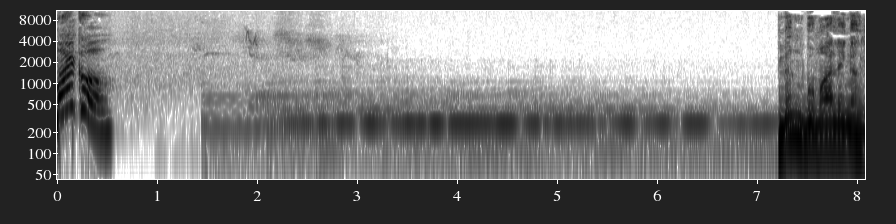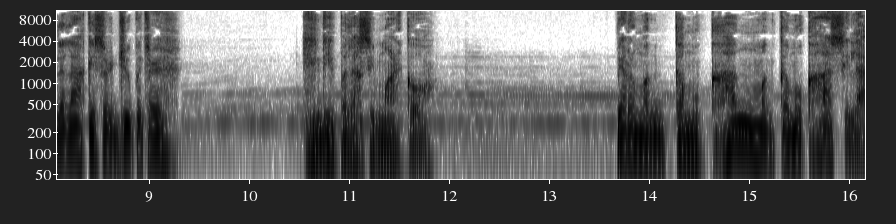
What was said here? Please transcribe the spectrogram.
Marco! Nang bumaling ang lalaki, Sir Jupiter, hindi pala si Marco. Pero magkamukhang magkamukha sila.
